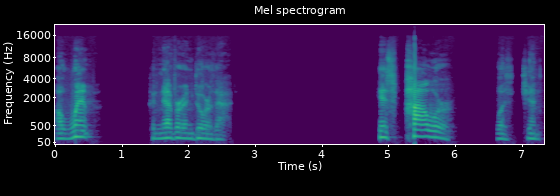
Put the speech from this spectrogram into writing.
A wimp could never endure that. His power was gentle.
